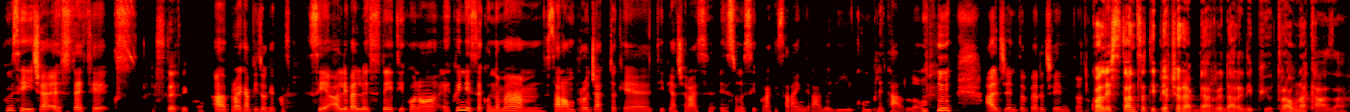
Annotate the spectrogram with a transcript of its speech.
come si dice? Aesthetics. Estetico. Ah, però hai capito che cos sì, a livello estetico, no, e quindi secondo me, mhmm, sarà un progetto che ti piacerà e s e sono sicura che sarai in grado di completarlo al 100%. Quale stanza ti piacerebbe arredare di più tra una casa?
